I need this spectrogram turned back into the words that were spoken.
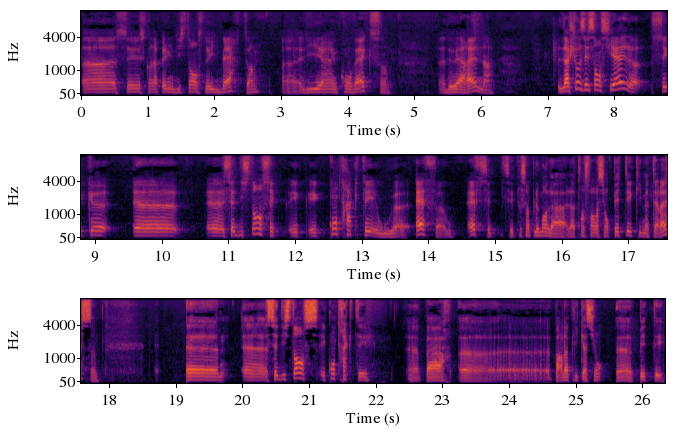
c'est ce qu'on appelle une distance de Hilbert, hein, liée à un convexe de Rn. La chose essentielle, c'est que euh, euh, cette distance est, contractée, ou euh, f, ou f c'est tout simplement la, transformation pt qui m'intéresse. cette distance est contractée par, par l'application pt.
